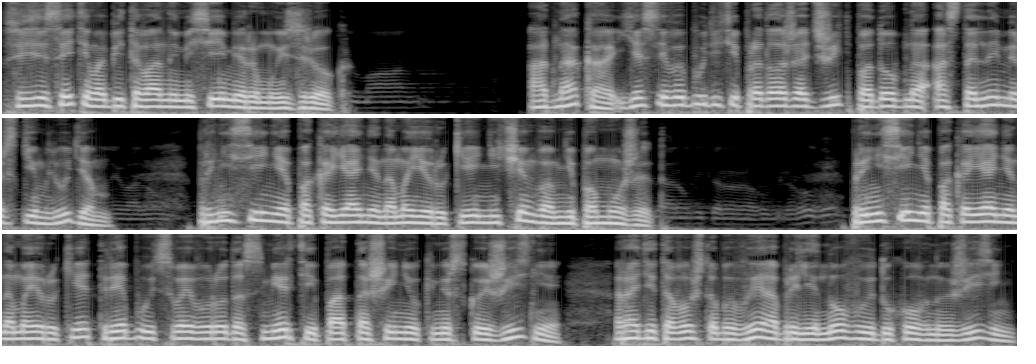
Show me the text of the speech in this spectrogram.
В связи с этим обетованный Мессия мир ему изрек. Однако, если вы будете продолжать жить подобно остальным мирским людям, принесение покаяния на моей руке ничем вам не поможет. Принесение покаяния на моей руке требует своего рода смерти по отношению к мирской жизни ради того, чтобы вы обрели новую духовную жизнь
